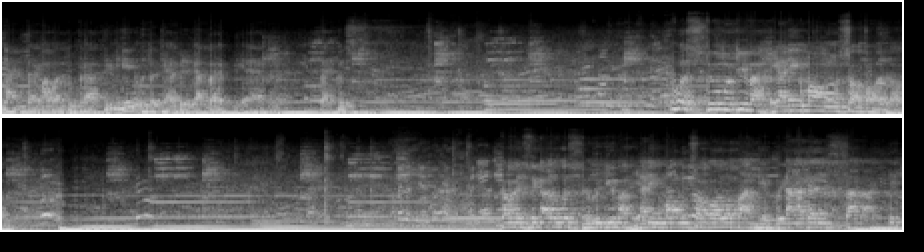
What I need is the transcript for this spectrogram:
Nah, termawan Pratiwi untuk diambil gambar biar bagus. Wes dumugi wahyaning mangsa kala. Kawis sekal wis dumugi wahyaning mangsa kala panggih pinangaten sarakit.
